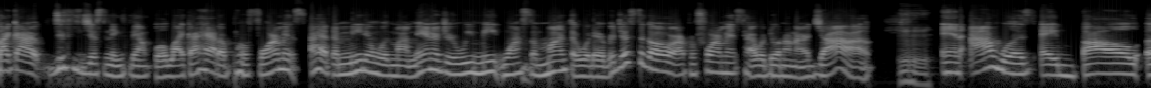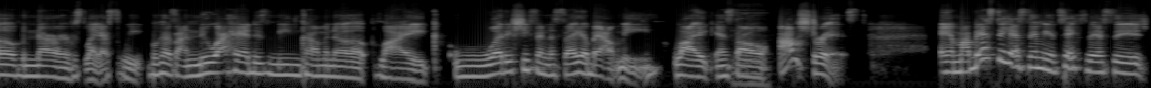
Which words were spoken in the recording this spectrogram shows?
like I this is just an example. Like I had a performance, I had a meeting with my manager. We meet once a month or whatever, just to go over our performance, how we're doing on our job. Mm-hmm. And I was a ball of nerves last week because I knew I had this meeting coming up. Like, what is she finna say about me? Like, and so mm-hmm. I'm stressed. And my bestie has sent me a text message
